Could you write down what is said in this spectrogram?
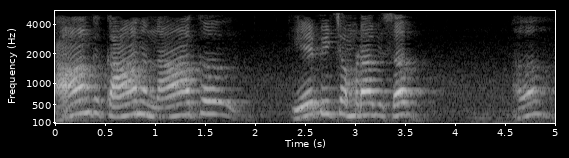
आँख कान नाक ये भी चमड़ा भी सब हाँ।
